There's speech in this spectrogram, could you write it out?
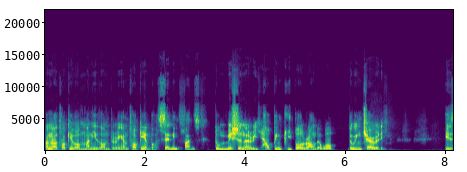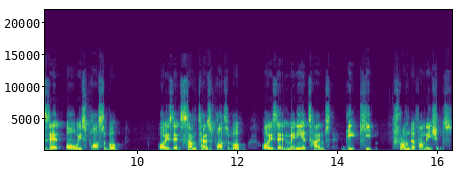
I'm not talking about money laundering. I'm talking about sending funds to missionary, helping people around the world, doing charity. Is that always possible? Or is that sometimes possible? Or is that many a times gatekeep from the foundations?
